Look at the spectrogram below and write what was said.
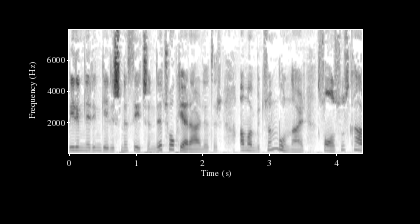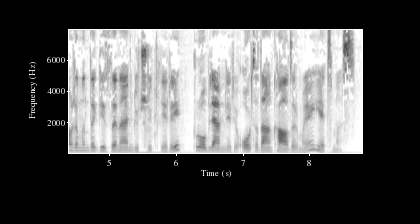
bilimlerin gelişmesi için de çok yararlıdır. Ama bütün bunlar sonsuz kavramında gizlenen güçlükleri, problemleri ortadan kaldırmaya yetmez. us.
